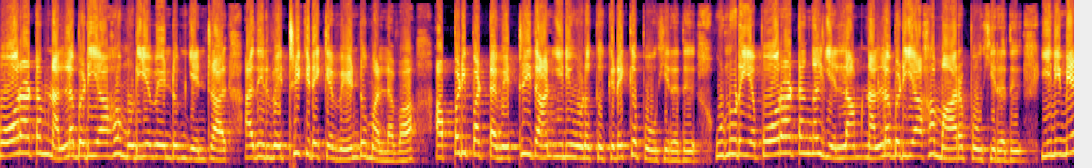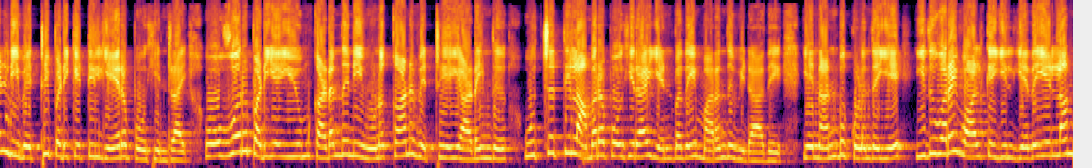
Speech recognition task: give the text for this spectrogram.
போராட்டம் நல்லபடியாக முடிய வேண்டும் என்றால் அதில் வெற்றி கிடைக்க வேண்டும் அல்லவா? அப்படிப்பட்ட வெற்றி தான் இனி உனக்கு கிடைக்கப் போகிறது. உன்னுடைய போராட்டங்கள் எல்லாம் நல்லபடியாக மாறப்போகிறது. இனிமேல் நீ வெற்றி படிக்கட்டில் ஏறப் போகின்றாய். ஒவ்வொரு படியையும் கடந்து நீ உனக்கான வெற்றியை அடைந்து உச்சத்தில் அமரப்போகிறாய் என்பதை மறந்துவிட விடாதே. என் அன்பு குழந்தையே இதுவரை வாழ்க்கையில் எதையெல்லாம்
